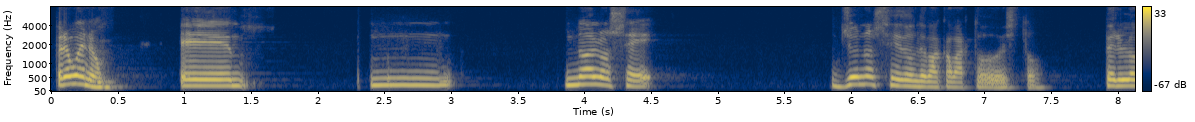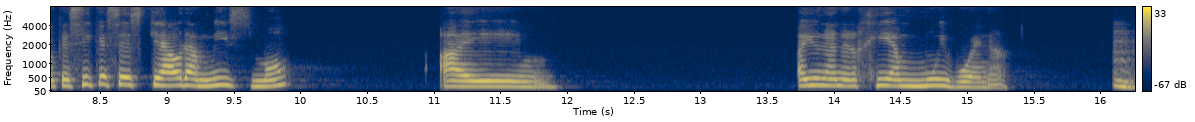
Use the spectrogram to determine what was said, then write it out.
Pero bueno, mm. Eh, mm, no lo sé. Yo no sé dónde va a acabar todo esto. Pero lo que sí que sé es que ahora mismo hay hay una energía muy buena. Mm.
